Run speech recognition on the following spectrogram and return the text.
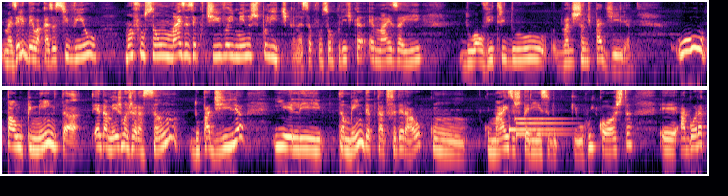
Mas ele deu à Casa Civil uma função mais executiva e menos política. Né? Essa função política é mais aí do alvitre do, do Alexandre Padilha. O Paulo Pimenta é da mesma geração do Padilha e ele também deputado federal com, com mais experiência do que o Rui Costa. É, agora,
